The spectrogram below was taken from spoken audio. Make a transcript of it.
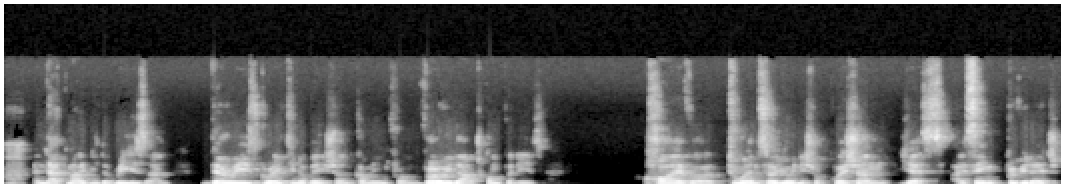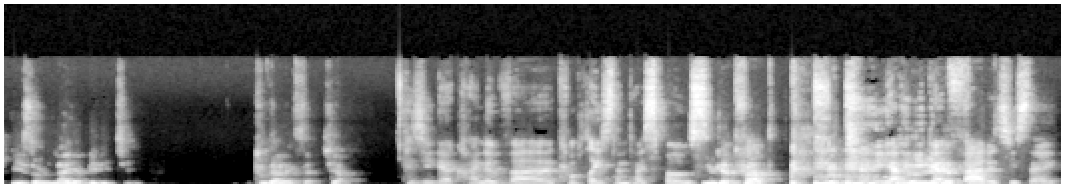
mm. and that might be the reason. There is great innovation coming from very large companies However, to answer your initial question, yes, I think privilege is a liability to that extent. Yeah. Because you get kind of uh, complacent, I suppose. You get fat. yeah, you, you get, get fat, fat, as you say.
